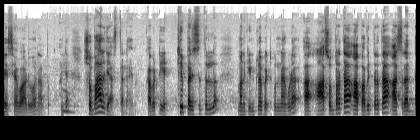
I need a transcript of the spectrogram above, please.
చేసేవాడు అని అర్థం. అంటే శుభాలు చేస్తాడు ఆయన. కాబట్టి ఎట్టి పరిస్థితుల్లో మనకి ఇంట్లో పెట్టుకున్నా కూడా ఆ- ఆ శుభ్రత ఆ పవిత్రత ఆ శ్రద్ధ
